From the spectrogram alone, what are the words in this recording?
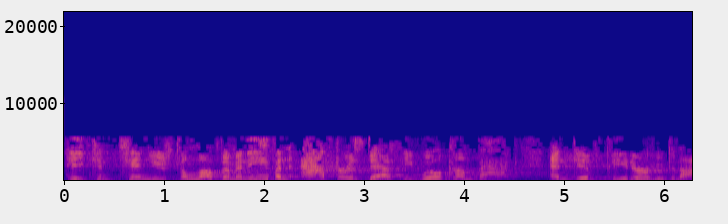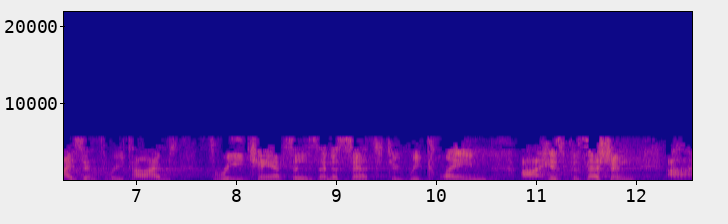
He continues to love them. And even after his death, he will come back and give Peter, who denies him three times, three chances, in a sense, to reclaim uh, his position uh,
